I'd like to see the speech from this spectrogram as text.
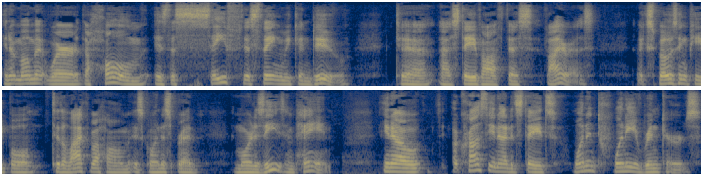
In a moment where the home is the safest thing we can do, to uh, stave off this virus. Exposing people to the lack of a home is going to spread more disease and pain. You know, across the United States, one in 20 renters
